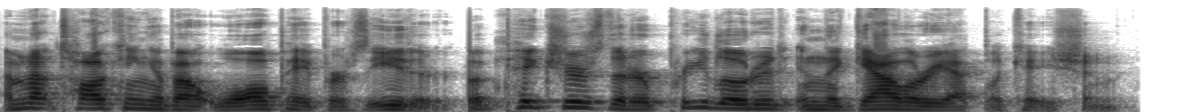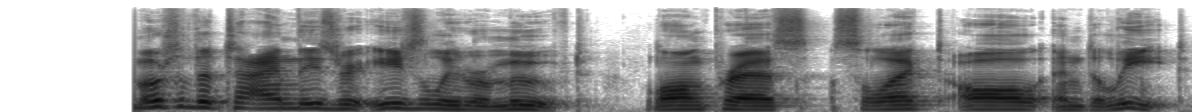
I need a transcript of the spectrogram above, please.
I'm not talking about wallpapers either, but pictures that are preloaded in the gallery application. Most of the time, these are easily removed, long press, select all, and delete.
